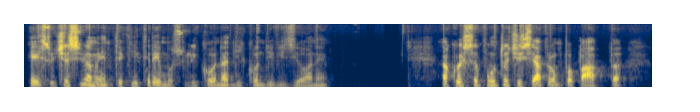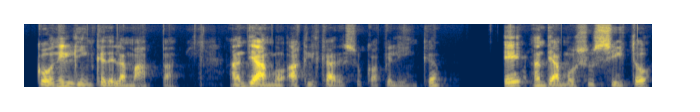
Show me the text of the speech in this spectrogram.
e successivamente cliccheremo sull'icona di condivisione. A questo punto ci si apre un pop-up con il link della mappa. Andiamo a cliccare su copia link e andiamo sul sito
